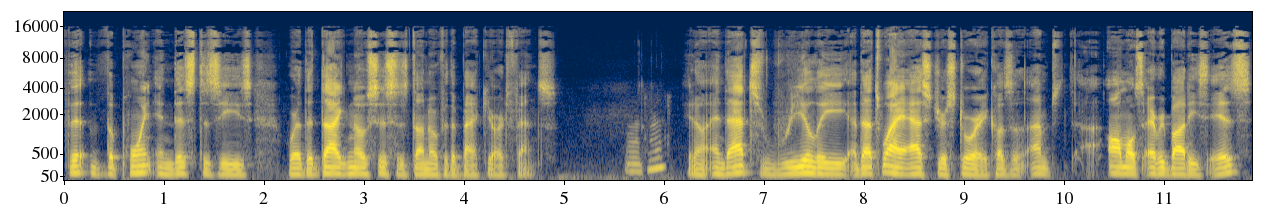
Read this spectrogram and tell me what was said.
the, the point in this disease where the diagnosis is done over the backyard fence. Mm-hmm. You know, and that's really that's why I asked your story because I'm almost everybody's is,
